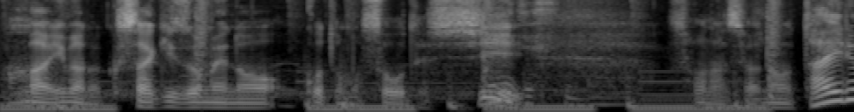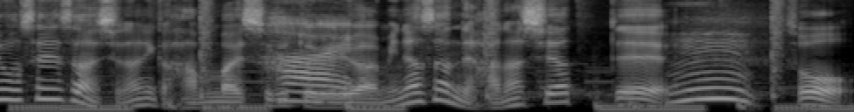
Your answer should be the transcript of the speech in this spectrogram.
まあ、今の草木染めのこともそうですしいいですね。そうなんですよ。あの大量生産して何か販売するというよりは、皆さんで話し合って、うん、そ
